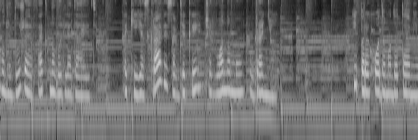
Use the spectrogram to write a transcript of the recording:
вони дуже ефектно виглядають, такі яскраві завдяки червоному вбранню. І переходимо до темі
